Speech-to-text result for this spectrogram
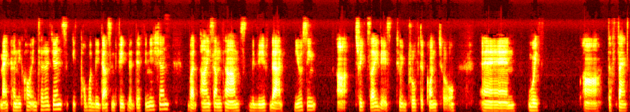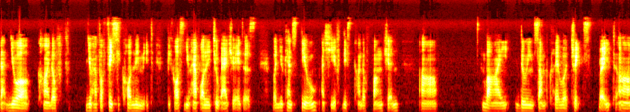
mechanical intelligence. It probably doesn't fit the definition, but I sometimes believe that using uh, tricks like this to improve the control and with uh, the fact that you are kind of you have a physical limit because you have only two actuators but you can still achieve this kind of function uh, by doing some clever tricks right uh,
